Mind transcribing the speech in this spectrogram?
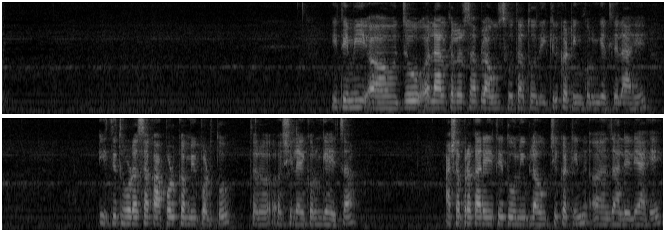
इथे मी जो लाल कलरचा ब्लाऊज होता तो देखील कटिंग करून घेतलेला आहे. इथे थोडासा कापड कमी पडतो तर शिलाई करून घ्यायचा. अशा प्रकारे इथे दोन्ही ब्लाऊजची कटिंग झालेली आहे.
